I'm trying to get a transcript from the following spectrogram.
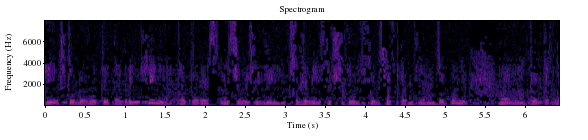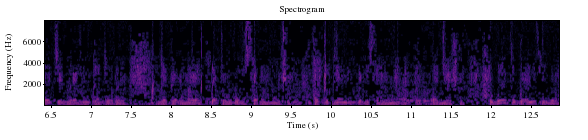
И чтобы вот это ограничение, которое на сегодняшний день, к сожалению, существует в 161 федеральном законе, э, только для тех граждан, которые до 1 января 2005 года стали очередь, только для них предоставили меры поддержки, чтобы эту границу убрать.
